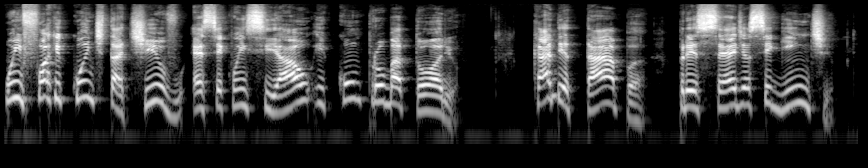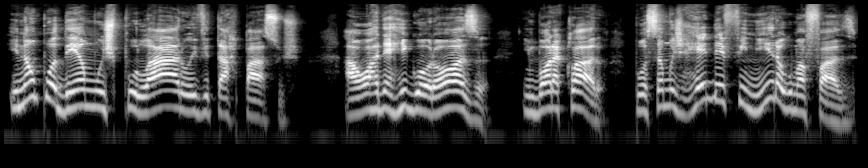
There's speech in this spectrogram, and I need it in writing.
O enfoque quantitativo é sequencial e comprobatório. Cada etapa precede a seguinte e não podemos pular ou evitar passos. A ordem é rigorosa, embora, claro, possamos redefinir alguma fase.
